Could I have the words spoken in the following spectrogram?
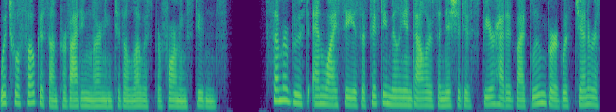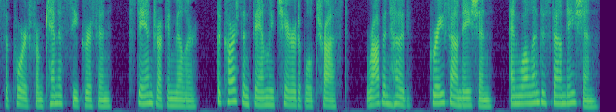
which will focus on providing learning to the lowest performing students. Summer Boost NYC is a $50 million initiative spearheaded by Bloomberg with generous support from Kenneth C. Griffin, Stan Druckenmiller, the Carson Family Charitable Trust, Robin Hood, Gray Foundation, and Wallendas Foundation.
